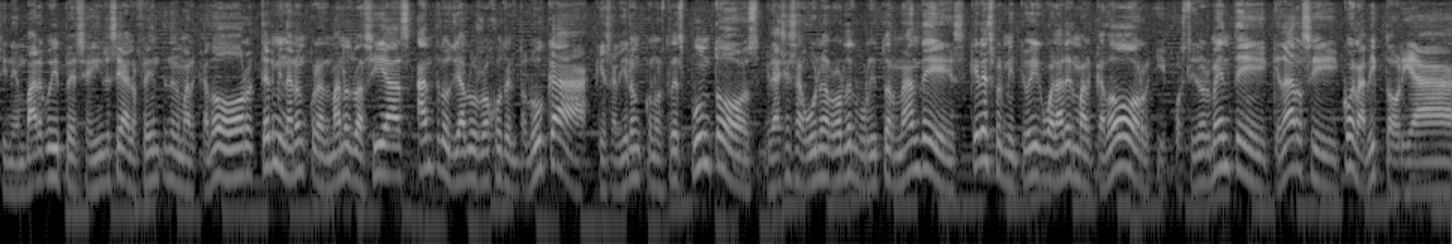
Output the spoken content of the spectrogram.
Sin embargo, y pese irse al frente en el marcador, terminaron con las manos vacías ante los Diablos Rojos del Toluca, que salieron con los tres puntos, gracias a un error del burrito Hernández, que les permitió igualar el marcador y posteriormente quedarse con la victoria.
